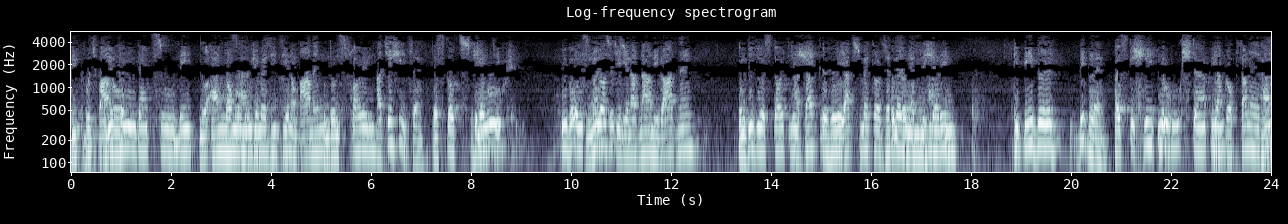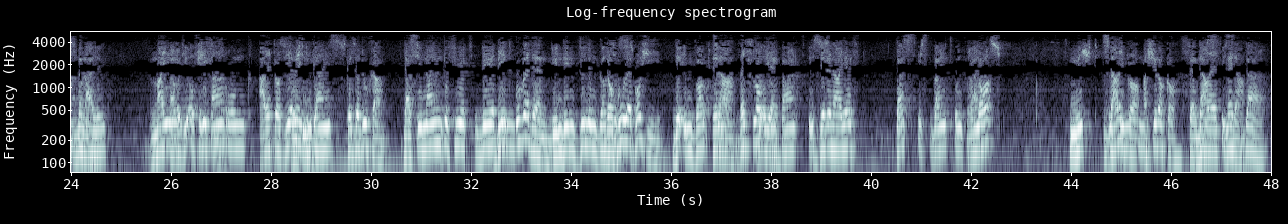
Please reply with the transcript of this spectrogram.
Wir können dazu nur Amen tomu můžeme říct jenom Amen. Und uns freuen, a těšit se, dass Gott že Bůh über uns milostivě nad námi vládne. Und wie wir es a deutlich tak, gehört jak jsme to zřetelně slyšeli, die Bibel Bible. Als geschriebene Buchstaben jako psané alle, mají aber die Offenbarung ale to durch den zjevení Geist, skrze ducha. Das hineingeführt být werden uveden in den Willen do vůle Gottes, Boží, der im Wort která ve slově zjevená je, das ist weit und to breit nicht zu daleko a široko se nalézt nedá. da,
